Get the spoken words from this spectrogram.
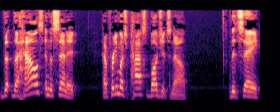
The, the House and the Senate have pretty much passed budgets now that say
